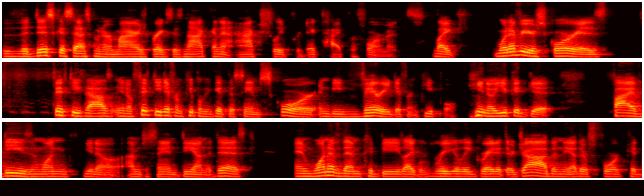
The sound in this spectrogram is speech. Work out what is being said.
the DISC assessment or Myers Briggs is not going to actually predict high performance. Like whatever your score is, fifty thousand, you know, fifty different people could get the same score and be very different people. You know, you could get five D's and one, you know, I'm just saying D on the DISC, and one of them could be like really great at their job, and the other four could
